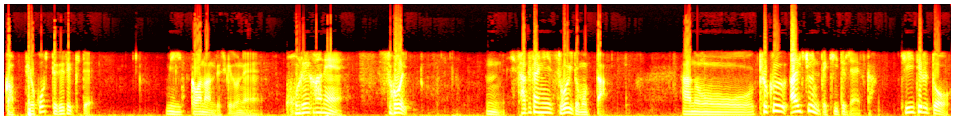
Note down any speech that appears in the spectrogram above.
がぴょこって出てきて、右側なんですけどね、これがね、すごい。うん、久々にすごいと思った。あのー、曲 iTunes で聴いてるじゃないですか。聴いてると、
